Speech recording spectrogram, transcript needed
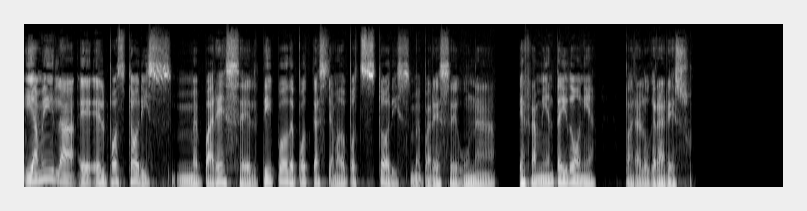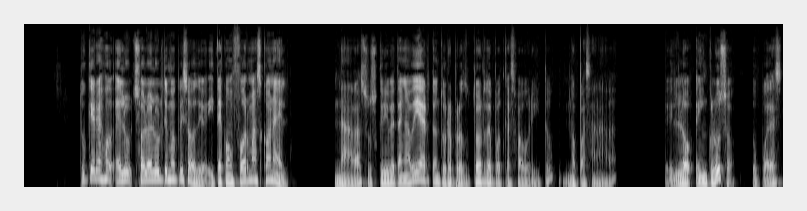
Y a mí la, eh, el Post Stories me parece, el tipo de podcast llamado Post Stories, me parece una herramienta idónea para lograr eso. ¿Tú quieres solo el último episodio y te conformas con él? Nada, suscríbete en abierto en tu reproductor de podcast favorito, no pasa nada. Lo, incluso tú puedes,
